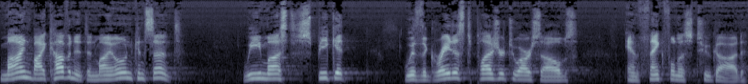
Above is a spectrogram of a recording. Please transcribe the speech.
Mine by covenant and my own consent. We must speak it with the greatest pleasure to ourselves and thankfulness to God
